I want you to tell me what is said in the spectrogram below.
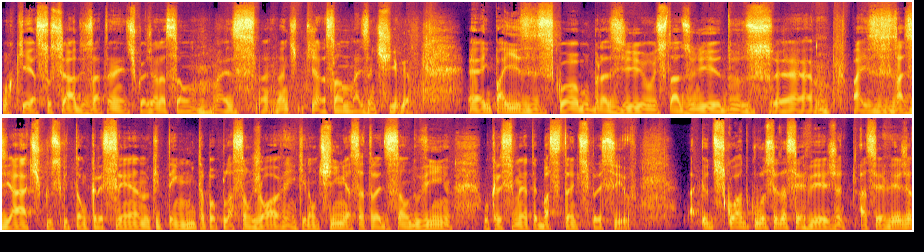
porque é associado exatamente com a geração mais, geração mais antiga. É, em países como Brasil, Estados Unidos, é, países asiáticos que estão crescendo, que tem muita população jovem, que não tinha essa tradição do vinho, o crescimento é bastante expressivo. Eu discordo com você da cerveja. A cerveja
